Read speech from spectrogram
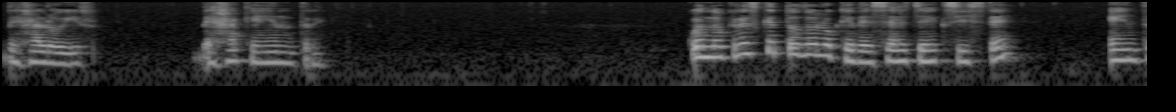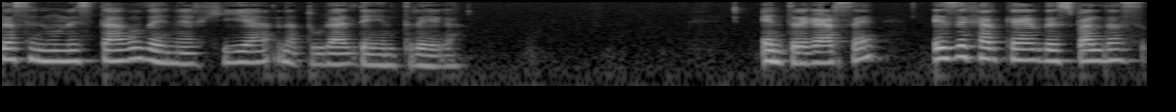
déjalo ir, deja que entre. Cuando crees que todo lo que deseas ya existe, entras en un estado de energía natural de entrega. Entregarse es dejar caer de espaldas,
